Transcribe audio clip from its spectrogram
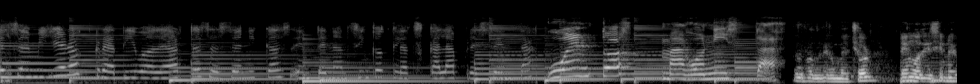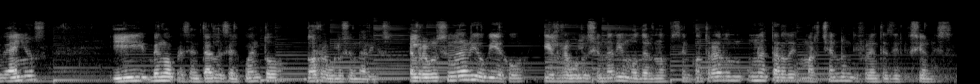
El Semillero Creativo de Artes Escénicas en Tenancingo, Tlaxcala presenta Cuentos Magonistas. Soy Rodrigo Melchor, tengo 19 años y vengo a presentarles el cuento Dos Revolucionarios. El revolucionario viejo y el revolucionario moderno se encontraron una tarde marchando en diferentes direcciones.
